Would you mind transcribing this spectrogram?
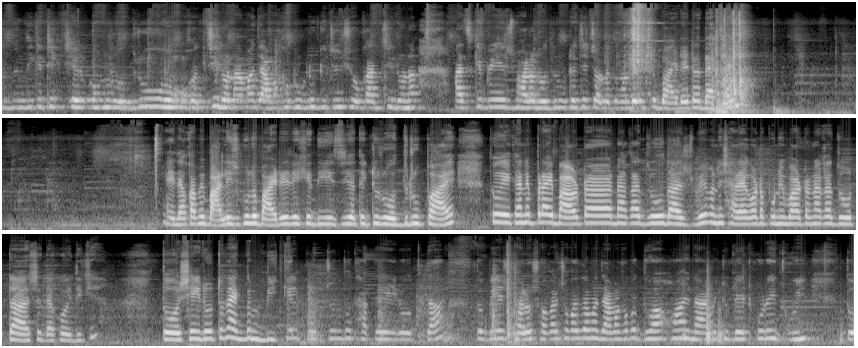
দুদিন দিকে ঠিক সেরকম রোদ্রু হচ্ছিল না, আমার জামা কাপড়গুলো কিছুই শোকাচ্ছিল না। আজকে বেশ ভালো রোদ্রু উঠেছে, চলো তোমাদের একটু বাইরেটা দেখাই। এই দেখো আমি বালিশগুলো বাইরে রেখে দিয়েছি যাতে একটু রোদ্রু পায়। তো এখানে প্রায় বারোটা নাগাদ রোদ আসবে মানে সাড়ে এগারোটা পনেরো বারোটা নাগাদ রোদটা আসে দেখো ওইদিকে। তো সেই রোদটা না একদম বিকেল পর্যন্ত থাকে এই রোদটা। তো বেশ ভালো, সকাল সকাল তো আমার জামা কাপড় ধোয়া হয় না, আমি একটু লেট করেই ধুই। তো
